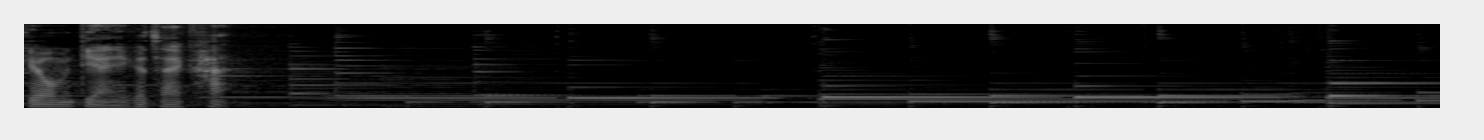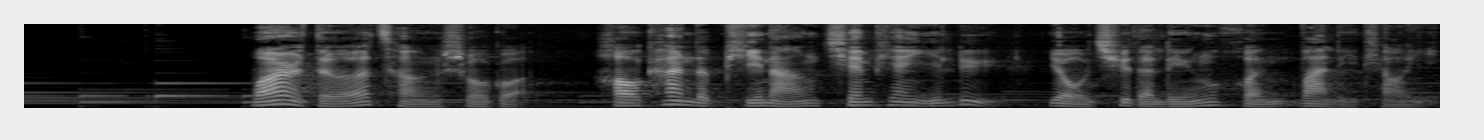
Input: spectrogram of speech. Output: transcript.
给我们点一个再看。王尔德曾说过：“好看的皮囊千篇一律，有趣的灵魂万里挑一。”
